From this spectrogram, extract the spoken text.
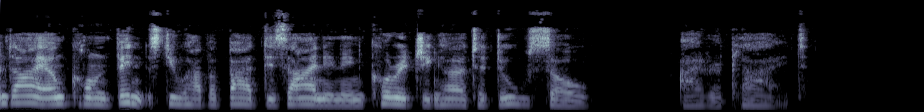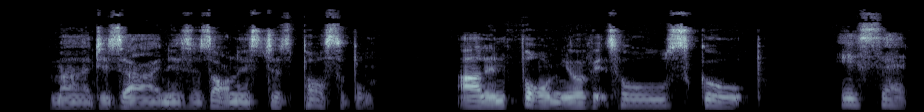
and I am convinced you have a bad design in encouraging her to do so," I replied. "My design is as honest as possible. I'll inform you of its whole scope," he said.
